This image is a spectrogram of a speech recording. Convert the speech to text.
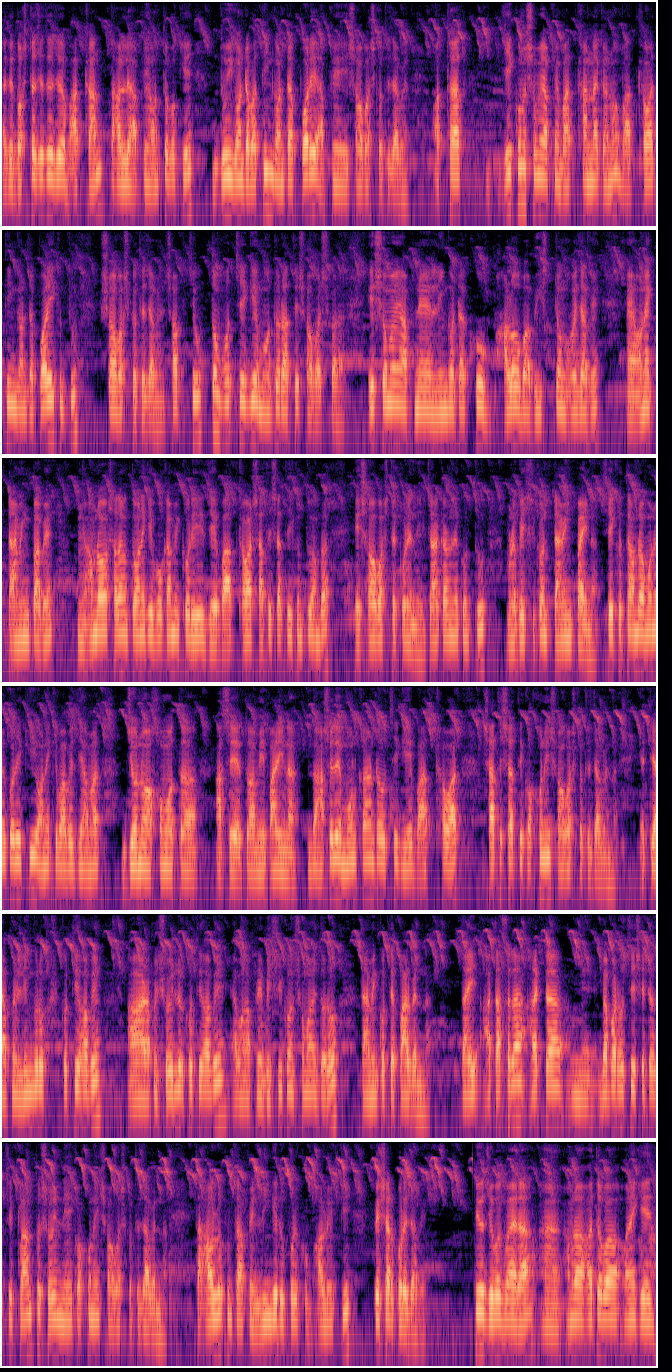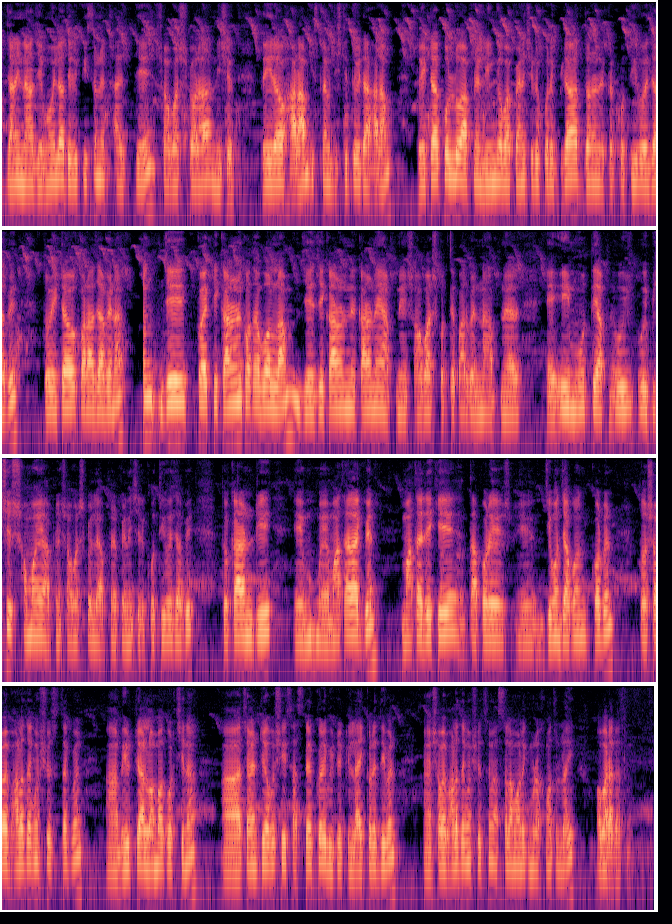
রাতে দশটা যেতে যে ভাত খান, তাহলে আপনি অন্তপক্ষে দুই ঘণ্টা বা তিন ঘণ্টা পরে আপনি সহবাস করতে যাবেন। অর্থাৎ যে কোনো সময় আপনি ভাত খান না কেন, ভাত খাওয়ার তিন ঘণ্টা পরেই কিন্তু সহবাস করতে যাবেন। সবচেয়ে উত্তম হচ্ছে গিয়ে মধ্যরাতে সহবাস করা। এই সময় আপনি লিঙ্গটা খুব ভালো বা স্ট্রং হয়ে যাবে হ্যাঁ, অনেক টাইমিং পাবে। আমরা সাধারণত অনেকে বোকামি করি যে ভাত খাওয়ার সাথে সাথেই কিন্তু আমরা এই সহবাসটা করে নিই। যার কারণে কিন্তু আমরা বেশিক্ষণ টাইমিং পাই না। সেই ক্ষেত্রে আমরা মনে করি কি অনেকে ভাবে যে আমার যৌন অক্ষমতা আছে তো আমি পারি না। কিন্তু আসলে মূল কারণটা হচ্ছে গিয়ে ভাত খাওয়ার সাথে সাথে কখনোই সহবাস করতে যাবেন না। এটি আপনার লিঙ্গেরও ক্ষতি হবে, আর আপনার শরীরের ক্ষতি হবে, এবং আপনি বেশিক্ষণ সময় ধরেও টাইমিং করতে পারবেন না। তাই, আর তাছাড়া আরেকটা ব্যাপার হচ্ছে, সেটা হচ্ছে ক্লান্ত শরীর নিয়ে কখনোই সহবাস করতে যাবেন না। তাহলেও কিন্তু আপনি লিঙ্গের উপরে খুব ভালো একটি প্রেশার পড়ে যাবে। প্রিয় যুবক ভাইরা আমরা হয়তো বা অনেকে জানি না যে মহিলাদের পিছনের সাইডে সহবাস করা নিষেধ। তো এটাও হারাম ইসলামী দৃষ্টিতে এটা হারাম। তো এটা করলেও আপনার লিঙ্গ বা প্যানিসের উপরে বিরাট ধরনের একটা ক্ষতি হয়ে যাবে। তো এটাও করা যাবে না। যে কয়েকটি কারণের কথা বললাম যে যে কারণের কারণে আপনি সহবাস করতে পারবেন না আপনার এই মুহূর্তে আপনি ওই ওই বিশেষ সময়ে আপনি সহবাস করলে আপনার পেনিসের ক্ষতি হয়ে যাবে। তো কারণটি মাথায় রাখবেন মাথায় রেখে তারপরে জীবনযাপন করবেন। তো সবাই ভালো থাকবেন সুস্থ থাকবেন। আহ, ভিডিওটি আর লম্বা করছি না। চ্যানেলটি অবশ্যই সাবস্ক্রাইব করে ভিডিওটি লাইক করে দিবেন। সবাই ভালো থাকবেন, সুস্থ আসসালামু আলাইকুম রহমতুল্লাহি ওবারাকাতু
